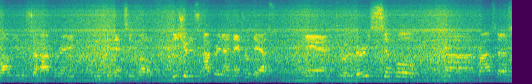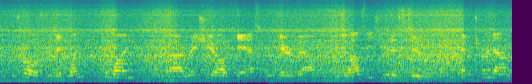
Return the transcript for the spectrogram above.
allow the units to operate in condensing mode. These units operate on natural gas and through a very simple uh, process and controls use a one-to-one gas and air valve which allows these units to have a turn down of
